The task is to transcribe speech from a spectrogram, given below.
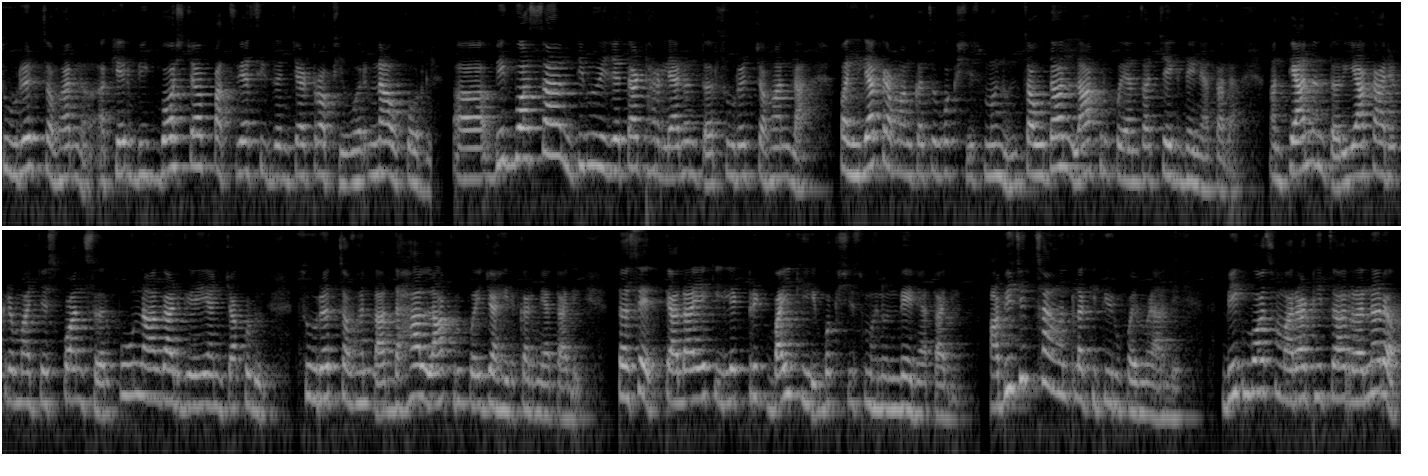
सूरज चव्हाणनं अखेर बिग बॉसच्या पाचव्या सीझनच्या ट्रॉफीवर नाव कोरलं. बिग बॉसचा अंतिम विजेता ठरल्यानंतर सूरज चव्हाणला पहिल्या क्रमांकाचं बक्षीस म्हणून चौदा लाख रुपयांचा चेक देण्यात आला. आणि त्यानंतर या कार्यक्रमाचे स्पॉन्सर पूना गाडगिळे यांच्याकडून सूरज चव्हाणला दहा लाख रुपये जाहीर करण्यात आले. तसेच त्याला एक इलेक्ट्रिक बाईकही बक्षीस म्हणून देण्यात आली. अभिजित सावंतला किती रुपये मिळाले? बिग बॉस मराठीचा रनरअप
